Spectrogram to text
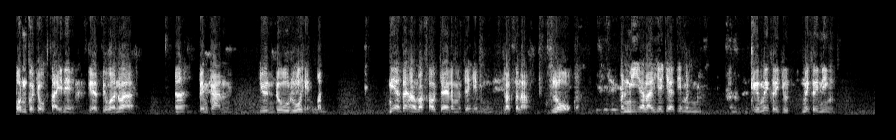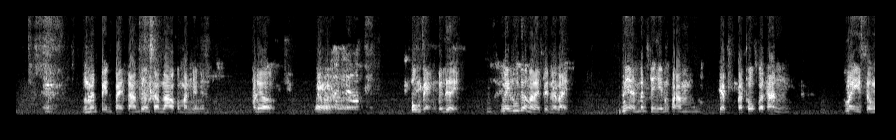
บนกระจกใสเนี่ยเปรียบเสมือนว่าอะเป็นการยืนดูรู้เห็นมัน เนี่ยถ้าหากว่าเข้าใจแล้วมันจะเห็นลักษณะโลกมันมีอะไรเยอะแยะที่มันคือไม่เคยหยุดไม่เคยนิ่ง มันเป็นไปตามเรื่องตามราวของมันอย่างนั้นเขาเรียกว่าเอ่อปรุงแต่งไปเรื่อย ไม่รู้เรื่องอะไรเป็นอะไร เนี่ยมันจะเห็นความแบบกระทบกระทั่ง ไม่สง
